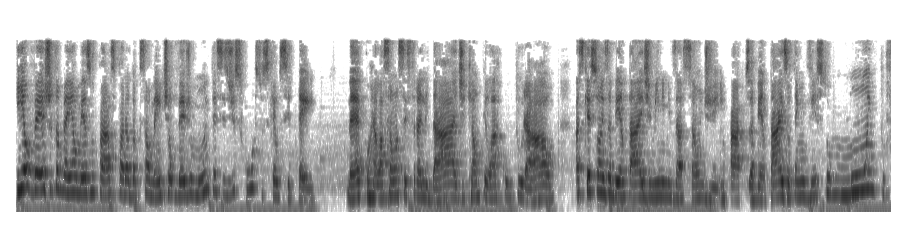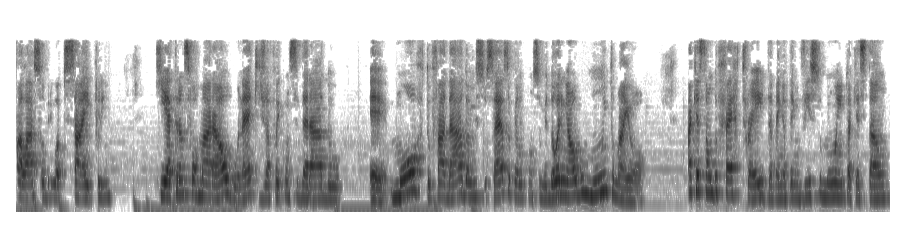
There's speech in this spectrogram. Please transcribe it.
E eu vejo também, ao mesmo passo, paradoxalmente, eu vejo muito esses discursos que eu citei, né, com relação à ancestralidade, que é um pilar cultural, as questões ambientais de minimização de impactos ambientais, eu tenho visto muito falar sobre o upcycling, que é transformar algo, né, que já foi considerado é, morto, fadado ao insucesso pelo consumidor, em algo muito maior. A questão do fair trade também eu tenho visto muito, a questão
